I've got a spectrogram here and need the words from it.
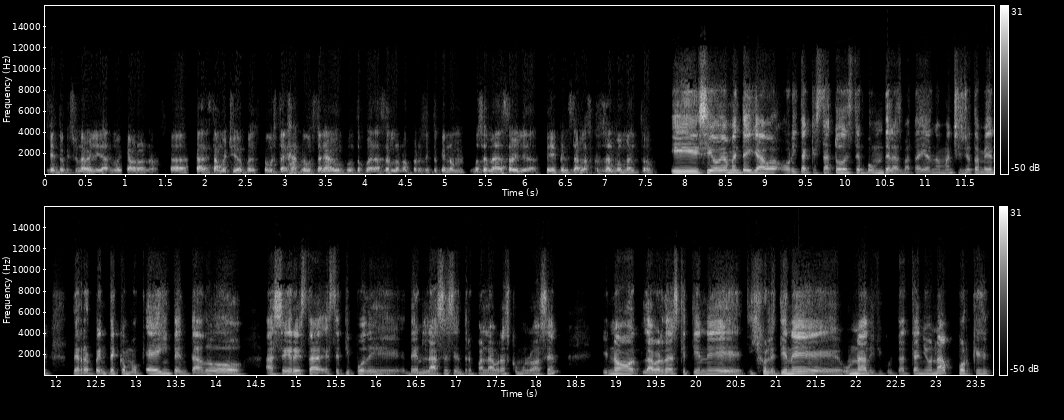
Siento que es una habilidad muy cabrona. O sea, está, está, muy chido, pues me gustaría, me gustaría en algún punto poder hacerlo, ¿no? Pero siento que no, no se me da esa habilidad de pensar las cosas al momento. Y sí, obviamente ya ahorita que está todo este boom de las batallas, no manches, yo también de repente como he intentado hacer esta, este tipo de, de enlaces entre palabras como lo hacen. Y no, la verdad es que tiene, híjole, tiene una dificultad cañona porque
